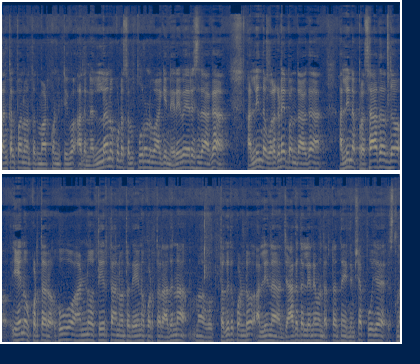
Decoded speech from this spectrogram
ಸಂಕಲ್ಪ ಅನ್ನುವಂಥದ್ದು ಮಾಡ್ಕೊಂಡಿರ್ತೀವೋ ಅದನ್ನೆಲ್ಲನೂ ಕೂಡ ಸಂಪೂರ್ಣವಾಗಿ ನೆರವೇರಿಸಿದಾಗ, ಅಲ್ಲಿಂದ ಹೊರಗಡೆ ಬಂದಾಗ, ಅಲ್ಲಿನ ಪ್ರಸಾದದ ಏನು ಕೊಡ್ತಾರೋ, ಹೂವು, ಹಣ್ಣು, ತೀರ್ಥ ಅನ್ನುವಂಥದ್ದು ಏನು ಕೊಡ್ತಾರೋ ಅದನ್ನು ತೆಗೆದುಕೊಂಡು ಅಲ್ಲಿನ ಜಾಗದಲ್ಲೇ ಒಂದು ಹತ್ತು ಹದಿನೈದು ನಿಮಿಷ ಪೂಜೆ ಸ್ನ,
